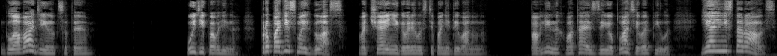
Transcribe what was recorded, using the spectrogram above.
Глава одиннадцатая. Уйди, Павлина, пропади с моих глаз, в отчаянии говорила Степанида Ивановна. Павлина, хватаясь за ее платье, вопила: "Я ли не старалась?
